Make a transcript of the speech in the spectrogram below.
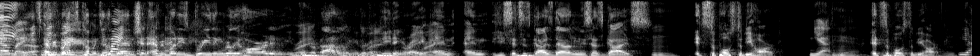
Honestly, but it's everybody's fair. coming to the You're right. bench and everybody's breathing really hard and Right. they're battling, and they're Right. competing, right? Right. And and he sits his guys down and he says, "Guys, Mm. It's supposed to be hard. yeah. Mm-hmm. It's supposed to be hard." Yeah.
